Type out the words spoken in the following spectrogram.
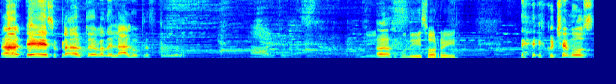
Ah, eso, claro, estoy hablando del álbum, pero está duro. Confundí. Ah. Confundí, sorry. Escuchemos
